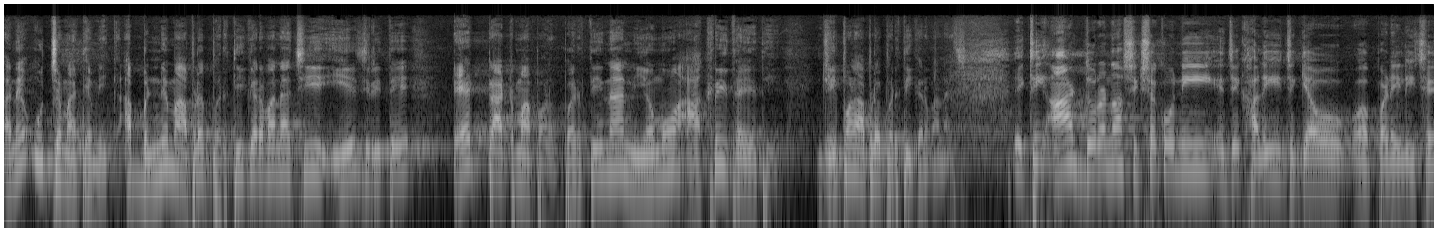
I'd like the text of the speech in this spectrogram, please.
અને ઉચ્ચ માધ્યમિક. આ બંનેમાં આપણે ભરતી કરવાના છીએ. એ જ રીતે ટેટ ટાટમાં પણ ભરતીના નિયમો આખરી થયેથી જે પણ આપણે ભરતી કરવાના છે એકથી આઠ ધોરણના શિક્ષકોની જે ખાલી જગ્યાઓ પડેલી છે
